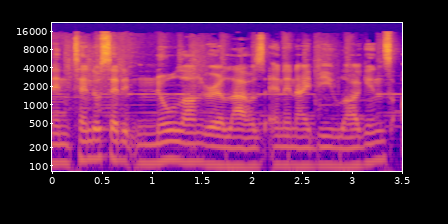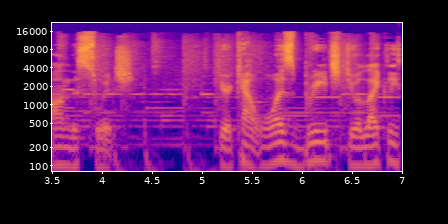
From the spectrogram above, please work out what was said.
Nintendo said it no longer allows NNID logins on the Switch. Your account was breached, you'll likely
